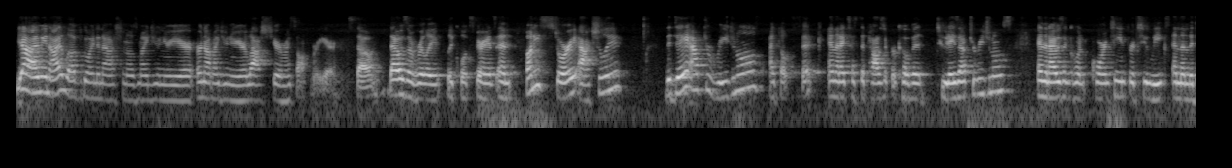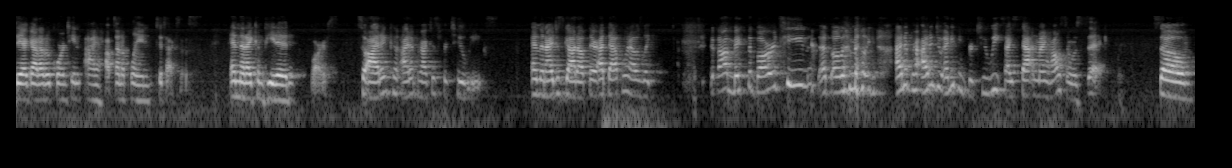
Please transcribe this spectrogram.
yeah, I mean, I loved going to nationals my junior year, or not my junior year, last year, my sophomore year. So that was a really, really cool experience. And funny story, actually, the day after regionals, I felt sick, and then I tested positive for COVID two days after regionals, and then I was in qu- quarantine for two weeks. And then the day I got out of quarantine, I hopped on a plane to Texas, and then I competed bars. So I didn't, I didn't practice for two weeks, and then I just got up there. At that point, I was like, if I make the bar routine, that's all that mattered. Like, I didn't, I didn't do anything for two weeks. I sat in my house and was sick. So,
